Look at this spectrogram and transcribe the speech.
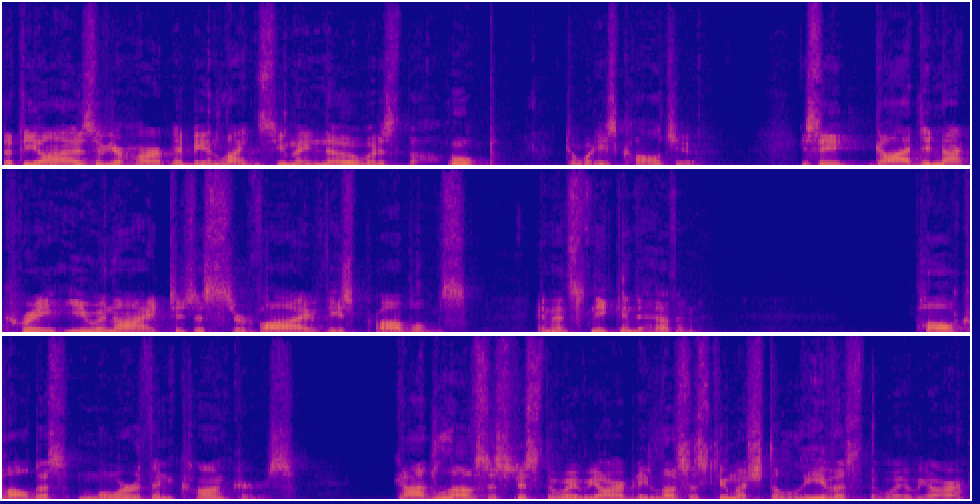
that the eyes of your heart may be enlightened so you may know what is the hope to what he's called you. You see, God did not create you and I to just survive these problems and then sneak into heaven. Paul called us more than conquerors God loves us just the way we are, but He loves us too much to leave us the way we are.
